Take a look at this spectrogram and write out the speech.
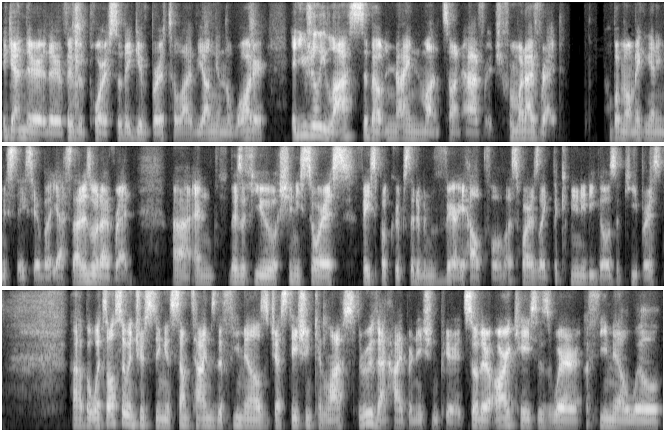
again, they're they're viviparous, so they give birth to live young in the water. It usually lasts about nine months on average, from what I've read. I Hope I'm not making any mistakes here, but yes, that is what I've read. Uh, and there's a few Shinisaurus Facebook groups that have been very helpful as far as like the community goes of keepers. Uh, but what's also interesting is sometimes the female's gestation can last through that hibernation period. So there are cases where a female will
